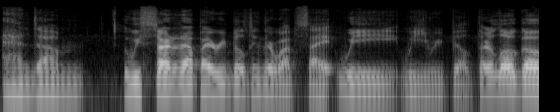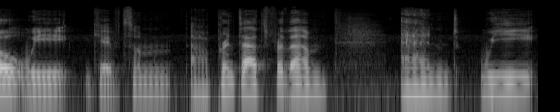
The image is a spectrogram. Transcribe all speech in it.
And um, we started out by rebuilding their website. We we rebuilt their logo. We gave some uh, print ads for them, and we.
